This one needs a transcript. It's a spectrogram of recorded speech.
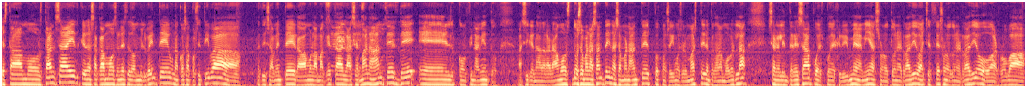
Ahí estábamos Danside, que nos sacamos en este 2020, una cosa positiva. Precisamente grabamos la maqueta la semana antes del el confinamiento. Así que nada, la grabamos dos semanas antes y una semana antes pues conseguimos el máster, empezamos a moverla. Si a alguien le interesa, pues puede escribirme a mí a Sonotone Radio, HC Sonotone Radio o arroba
